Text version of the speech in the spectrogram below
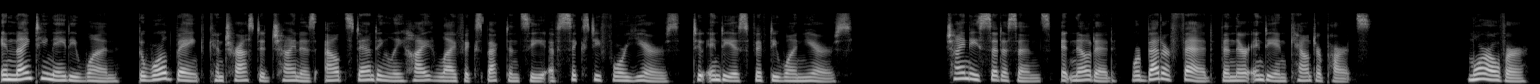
In 1981, the World Bank contrasted China's outstandingly high life expectancy of 64 years to India's 51 years. Chinese citizens, it noted, were better fed than their Indian counterparts. Moreover,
